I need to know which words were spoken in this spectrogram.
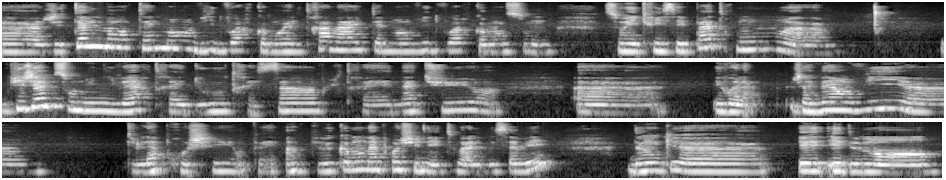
Euh, j'ai tellement, tellement envie de voir comment elle travaille, tellement envie de voir comment sont, écrits ses patrons. Euh. Et puis j'aime son univers très doux, très simple, très nature. Euh, et voilà, j'avais envie de l'approcher en fait, un peu comme on approche une étoile, vous savez. Donc, et, de m'en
